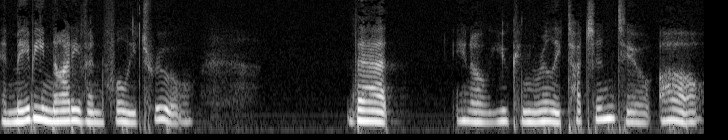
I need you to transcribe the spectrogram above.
and maybe not even fully true, that you know you can really touch into. Oh,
